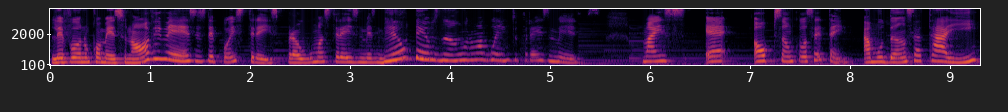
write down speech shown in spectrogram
Levou no começo nove meses, depois três. Para algumas, três meses. Meu Deus, não, eu não aguento três meses. Mas é a opção que você tem. A mudança tá aí.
